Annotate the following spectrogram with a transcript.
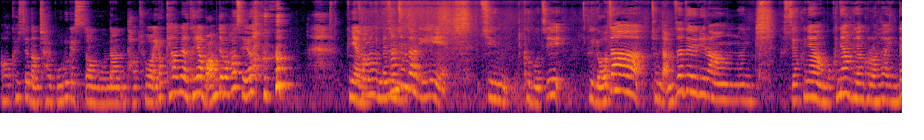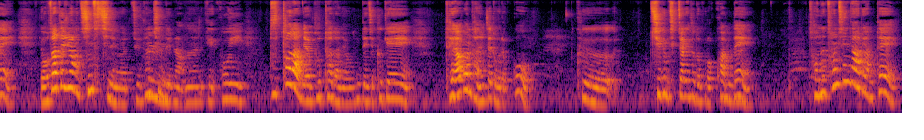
아 글쎄 난 잘 모르겠어. 뭐 난 다 좋아. 이렇게 하면 그냥 마음대로 하세요. 그냥. 저는 근데 천칭살이 지금 그 뭐지? 그 여자 전 남자들이랑은 글쎄요 그냥 뭐 그냥 그냥 그런 사이인데 여자들이랑 진짜 친해요. 제 천친들이랑은. 이렇게 거의 붙어 다녀요 붙어 다녀요. 근데 이제 그게 대학원 다닐 때도 그랬고 그 지금 직장에서도 그렇고 한데 저는 천친자리한테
